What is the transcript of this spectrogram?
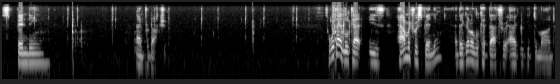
spending and production. So what they look at is how much we're spending, and they're going to look at that through aggregate demand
